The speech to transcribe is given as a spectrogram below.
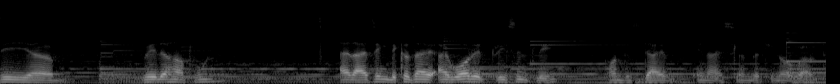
the Raider Harpoon, and I think because I, I wore it recently on this dive in Iceland that you know about,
